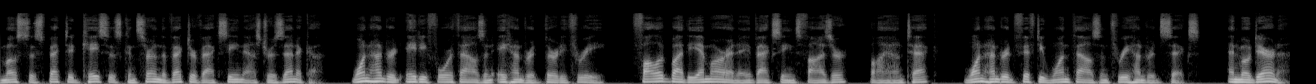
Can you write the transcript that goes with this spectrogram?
Most suspected cases concern the vector vaccine AstraZeneca, 184,833, followed by the mRNA vaccines Pfizer, BioNTech, 151,306, and Moderna,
